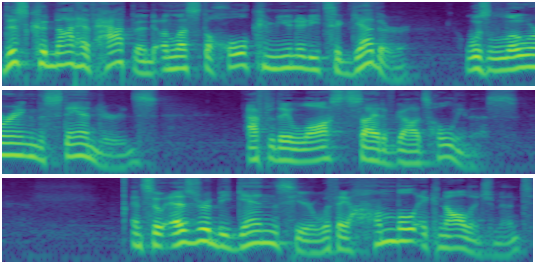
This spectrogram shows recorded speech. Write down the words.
This could not have happened unless the whole community together was lowering the standards after they lost sight of God's holiness. And so Ezra begins here with a humble acknowledgement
